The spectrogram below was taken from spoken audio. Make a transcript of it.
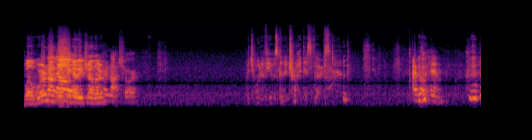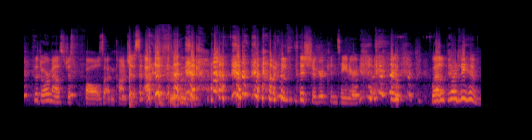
well, we're not No. looking at each other. They're not sure. Which one of you is going to try this first? I vote him. the dormouse just falls unconscious out of the, out of the sugar container. And, well, apparently him.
